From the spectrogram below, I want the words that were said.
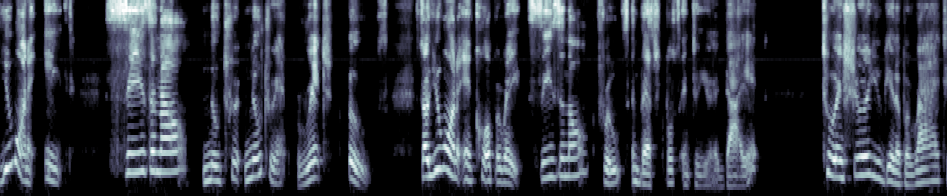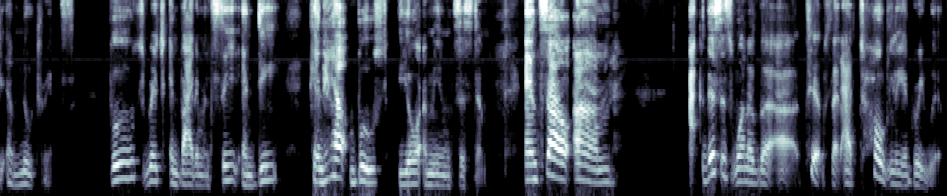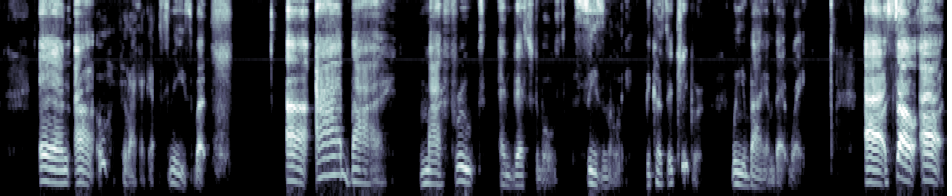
You want to eat seasonal nutri- nutrient rich foods. So you want to incorporate seasonal fruits and vegetables into your diet to ensure you get a variety of nutrients. Foods rich in vitamin C and D can help boost your immune system. And so, um, this is one of the uh, tips that I totally agree with. And uh, oh, I feel like I got to sneeze, but uh, I buy my fruit and vegetables seasonally because they're cheaper when you buy them that way. Uh, so, uh,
